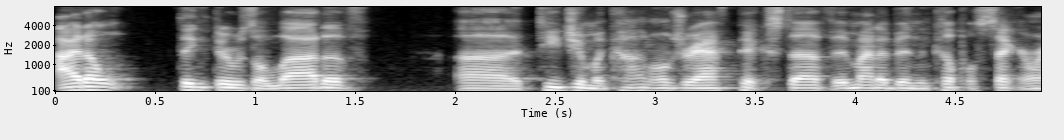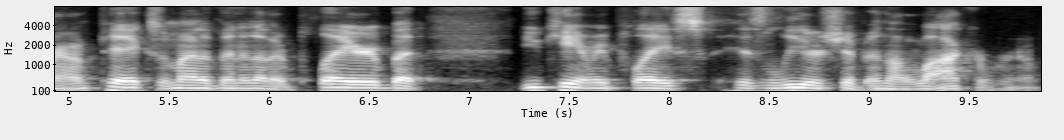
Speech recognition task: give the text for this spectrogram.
I don't think there was a lot of uh, TJ McConnell draft pick stuff. It might have been a couple second round picks. It might have been another player, but you can't replace his leadership in the locker room.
